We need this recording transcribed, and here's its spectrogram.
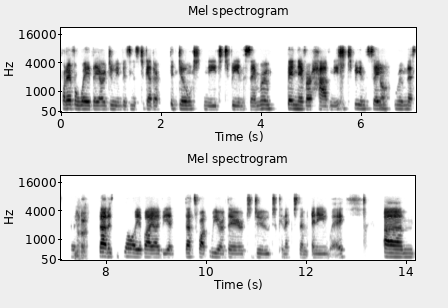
whatever way they are doing business together. They don't need to be in the same room. They never have needed to be in the same no. room necessarily. No. that is the joy of iibn that's what we are there to do to connect them anyway. Um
